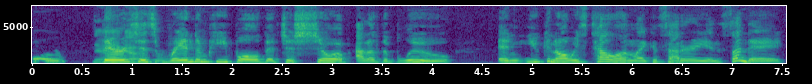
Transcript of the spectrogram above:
And There there's just random people that just show up out of the blue, and you can always tell on like a Saturday and Sunday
